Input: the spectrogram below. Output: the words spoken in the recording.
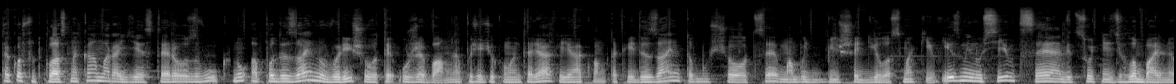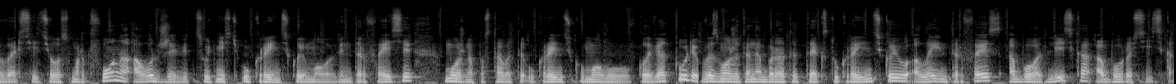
Також тут класна камера, є стереозвук. Ну а по дизайну вирішувати уже вам. Напишіть у коментарях, як вам такий дизайн, тому що це, мабуть, більше діло смаків. Із мінусів це відсутність глобальної версії цього смартфона, а отже, відсутність української мови в інтерфейсі. Можна поставити українську мову в клавіатурі. Ви зможете набирати текст українською, але інтерфейс або англійська, або російська.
